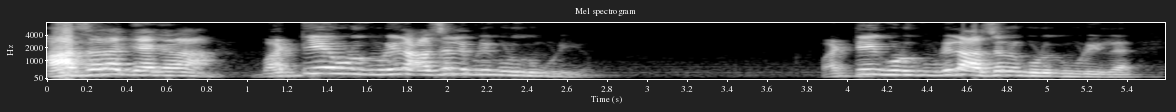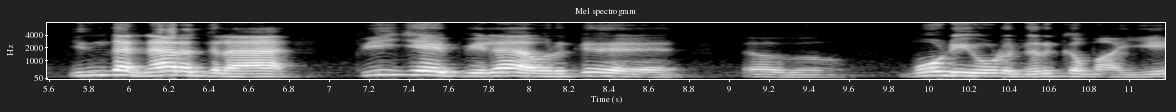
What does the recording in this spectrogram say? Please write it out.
அசலாக கேட்குறான் வட்டியே கொடுக்க முடியல அசல் எப்படி கொடுக்க முடியும்? வட்டியும் கொடுக்க முடியல அசலும் கொடுக்க முடியல. இந்த நேரத்தில் பிஜேபியில் அவருக்கு மோடியோடு நெருக்கமாகி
